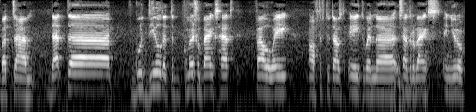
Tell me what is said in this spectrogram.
But um, that uh, good deal that the commercial banks had fell away after 2008 when uh, central banks in Europe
